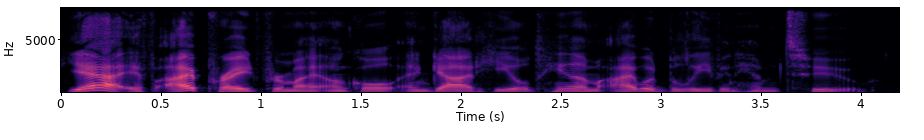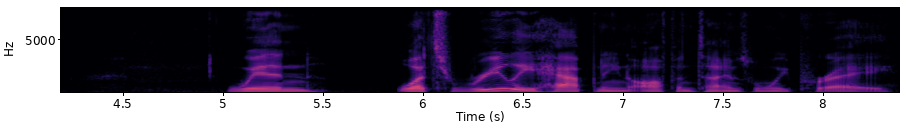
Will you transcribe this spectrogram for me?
Yeah, if I prayed for my uncle and God healed him, I would believe in him too. When what's really happening oftentimes when we pray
